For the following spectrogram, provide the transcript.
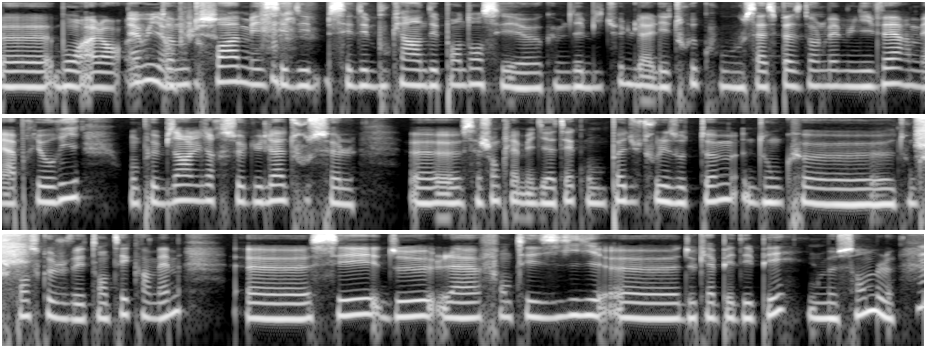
Euh, bon, alors, Ah oui, tome plus. 3, mais c'est des, des bouquins indépendants. C'est comme d'habitude, là, les trucs où ça se passe dans le même univers, mais a priori, on peut bien lire celui-là tout seul. Euh, sachant que la médiathèque ont pas du tout les autres tomes, donc euh, donc je pense que je vais tenter quand même. Euh, c'est de la fantaisie euh, de KPDP, il me semble. Hmm.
